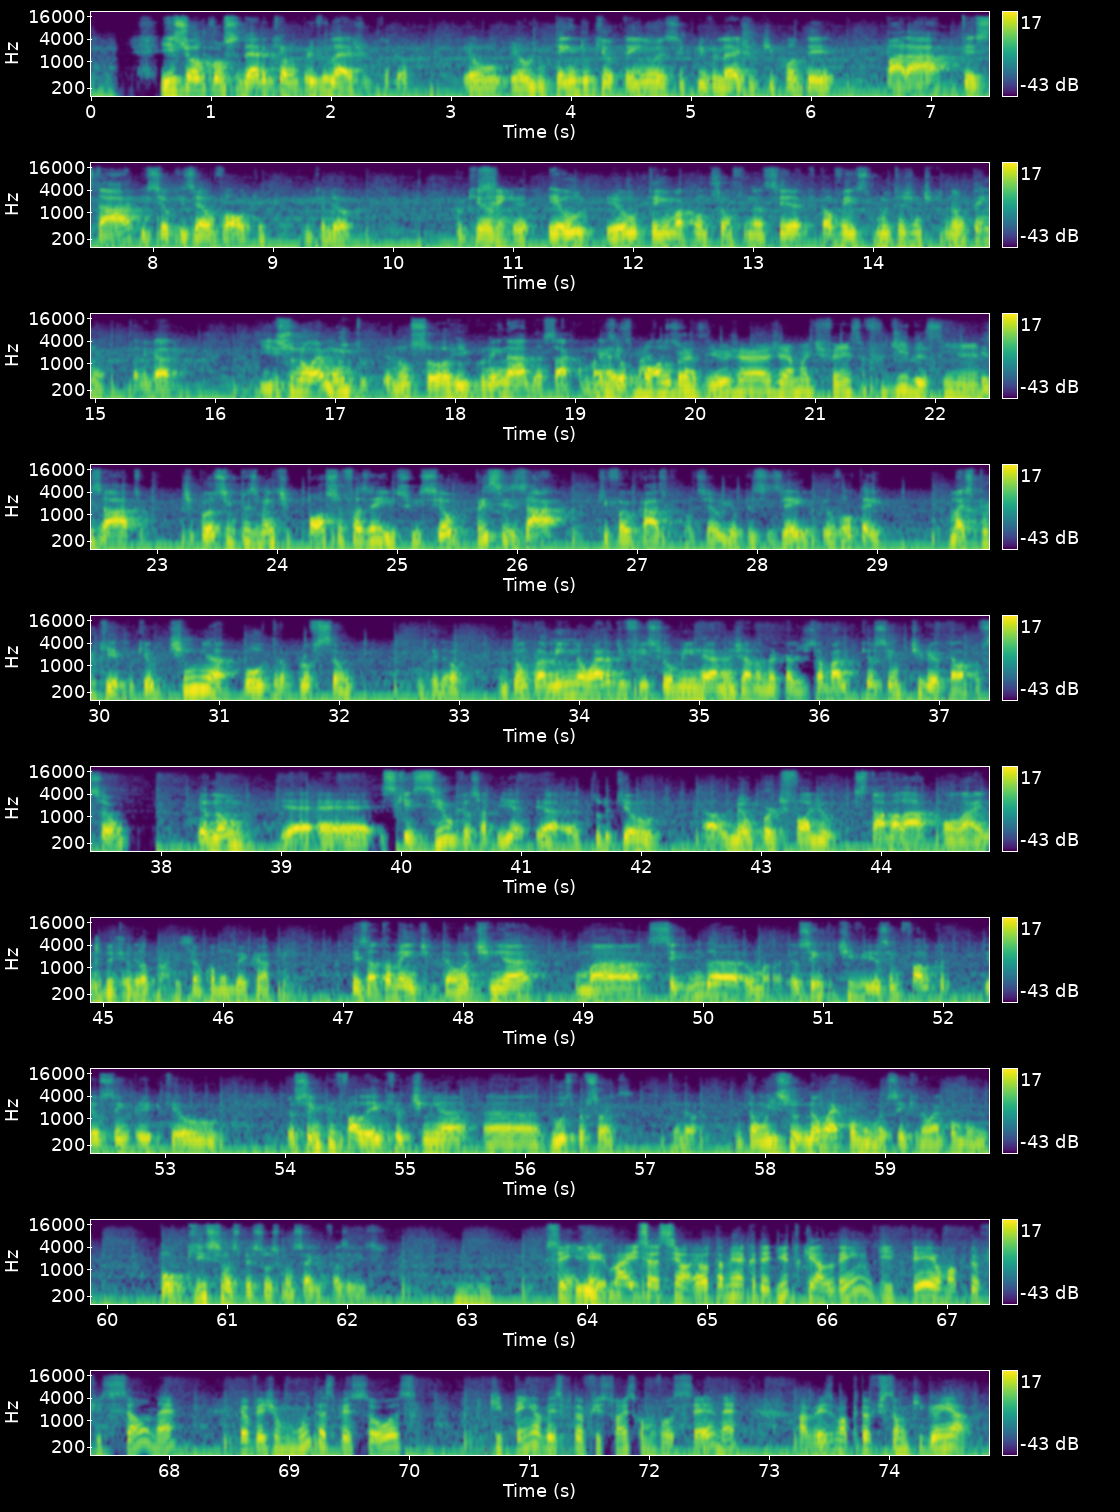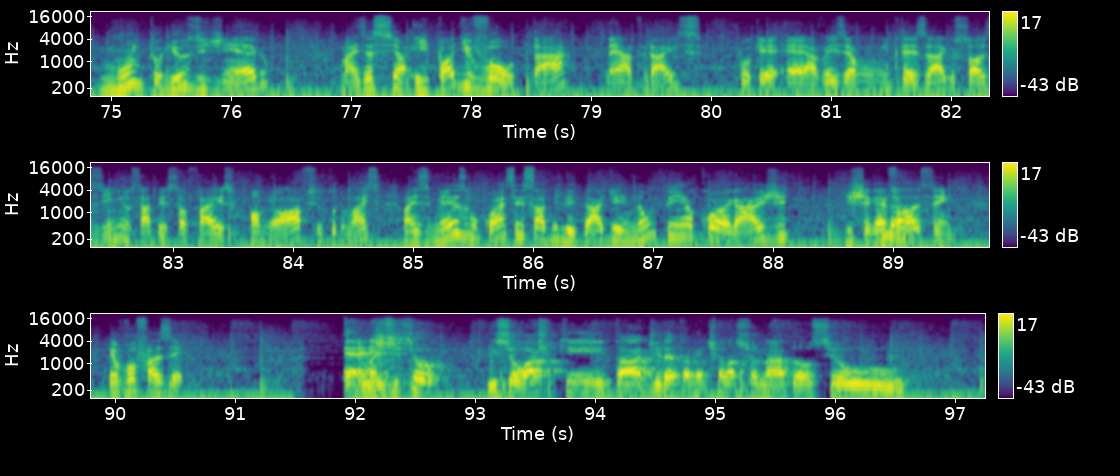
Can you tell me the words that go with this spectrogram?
Isso eu considero que é um privilégio, entendeu? Eu, eu entendo que eu tenho esse privilégio de poder parar, testar e se eu quiser eu volto, entendeu? Porque eu, eu, eu tenho uma condição financeira que talvez muita gente que não tenha, tá ligado? E isso não é muito. Eu não sou rico nem nada, saca? Mas, Mas, eu mas posso. no Brasil já, já é uma diferença fodida, assim, né? Exato. Tipo, eu simplesmente posso fazer isso. E se eu precisar, que foi o caso que aconteceu, e eu precisei, eu voltei. Mas por quê? Porque eu tinha outra profissão, entendeu? Então, pra mim, não era difícil eu me rearranjar no mercado de trabalho, porque eu sempre tive aquela profissão. Eu não é, é, é, esqueci o que eu sabia, é, é, tudo que eu. é, o meu portfólio estava lá, online. Tu deixou entendeu? tua profissão como um backup. Exatamente. Então eu tinha uma segunda, uma- eu sempre tive, eu sempre falo que eu, eu sempre que eu eu sempre falei que eu tinha ah, duas profissões, entendeu? Então isso não é comum. Eu sei que não é comum. Pouquíssimas pessoas conseguem fazer isso. Sim, E- e- mas assim, ó, eu também acredito que além de ter uma profissão, né? Eu vejo muitas pessoas que têm, às vezes, profissões como você, né? Às vezes uma profissão que ganha muito rios de dinheiro, mas assim, ó, e pode voltar, né, atrás, porque é, às vezes é um empresário sozinho, sabe? Ele só faz home office e tudo mais, mas mesmo com essa estabilidade, ele não tem a coragem de chegar e Não. falar assim: eu vou fazer. É, Eles- mas isso eu, isso eu acho que está diretamente relacionado ao seu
